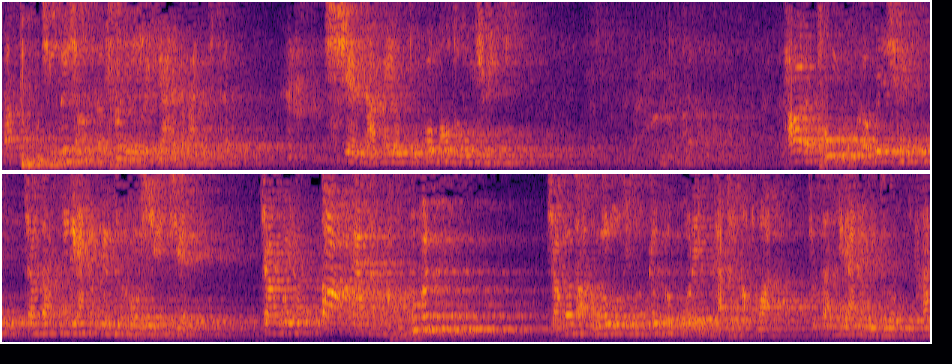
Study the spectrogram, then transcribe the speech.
但普京这小子的策略水平还是蛮低的，显然没有读过毛泽东选集。他的痛苦和危险将在一两个月之后显现，将会有大量的恐怖分子将会到俄罗斯各个国内开始捣乱，就在一两个月之后，你看，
